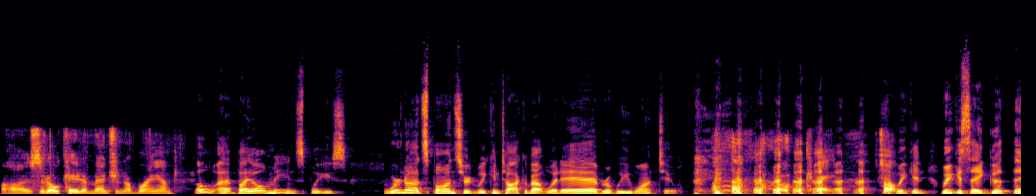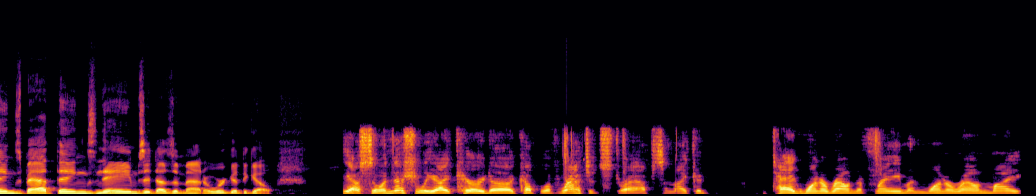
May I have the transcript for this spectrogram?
Uh, is it okay to mention a brand? Oh, uh, by all means, please. We're not sponsored. We can talk about whatever we want to. okay. So we can we can say good things, bad things, names, it doesn't matter. We're good to go. Yeah, so initially I carried a couple of ratchet straps and I could tag one around the frame and one around my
